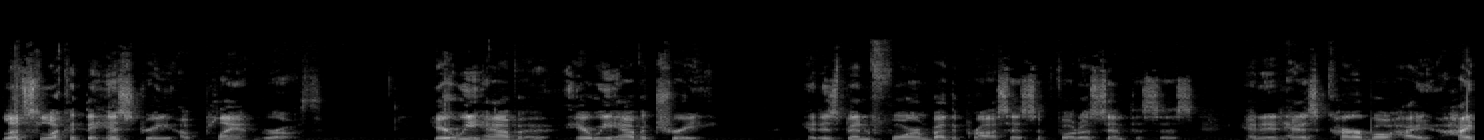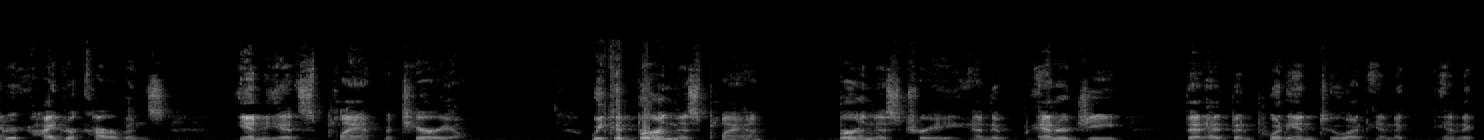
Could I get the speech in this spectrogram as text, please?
let's look at the history of plant growth. Here we have a, here we have a tree. It has been formed by the process of photosynthesis and it has hydrocarbons in its plant material. We could burn this plant, burn this tree, and the energy that had been put into it in the, in the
